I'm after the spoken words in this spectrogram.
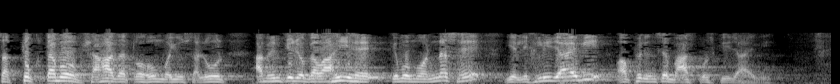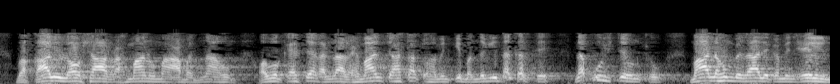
ستب شہادت و ویو سلون اب ان کی جو گواہی ہے کہ وہ مونس ہے یہ لکھ لی جائے گی اور پھر ان سے باس پرس کی جائے گی۔ وقال شاہ رحمان ما آبدنا ہوں اور وہ کہتے ہیں اللہ رحمان چاہتا تو ہم ان کی بندگی نہ کرتے، نہ پوچھتے ان کو۔ ماں لہم بزال کمن علم،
